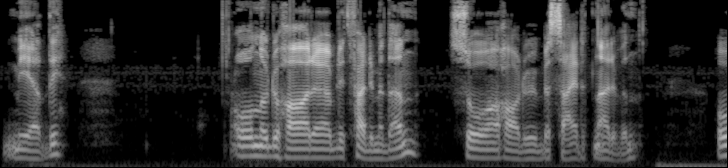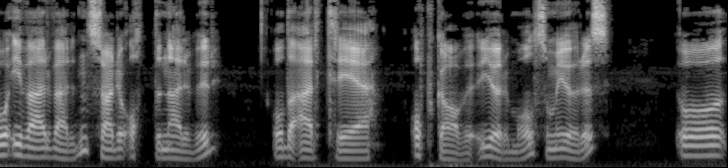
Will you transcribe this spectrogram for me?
med de. Og når du har eh, blitt ferdig med den, så har du beseiret nerven. Og i hver verden så er det åtte nerver, og det er tre oppgavegjøremål som må gjøres, og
